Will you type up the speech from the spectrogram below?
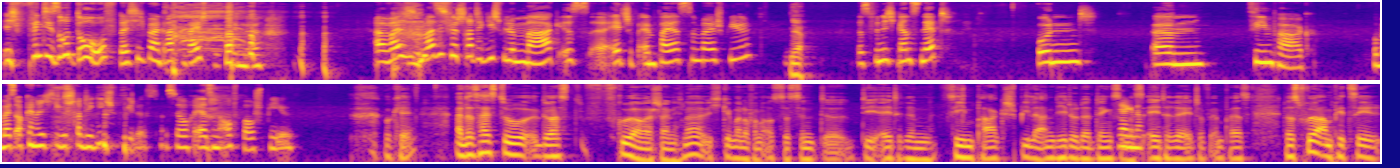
ich finde die so doof, dass ich nicht mal gerade ein Beispiel finde. Aber was ich, was ich für Strategiespiele mag, ist äh, Age of Empires zum Beispiel. Ja. Das finde ich ganz nett. Und ähm, Theme Park. Wobei es auch kein richtiges Strategiespiel ist. Das ist ja auch eher so ein Aufbauspiel. Okay. Ah, Das heißt, du, du hast früher wahrscheinlich, ne? Ich gehe mal davon aus, das sind äh, die älteren Theme Park Spiele, an die du da denkst, Ja, und genau. das ältere Age of Empires. Du hast früher am PC äh,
